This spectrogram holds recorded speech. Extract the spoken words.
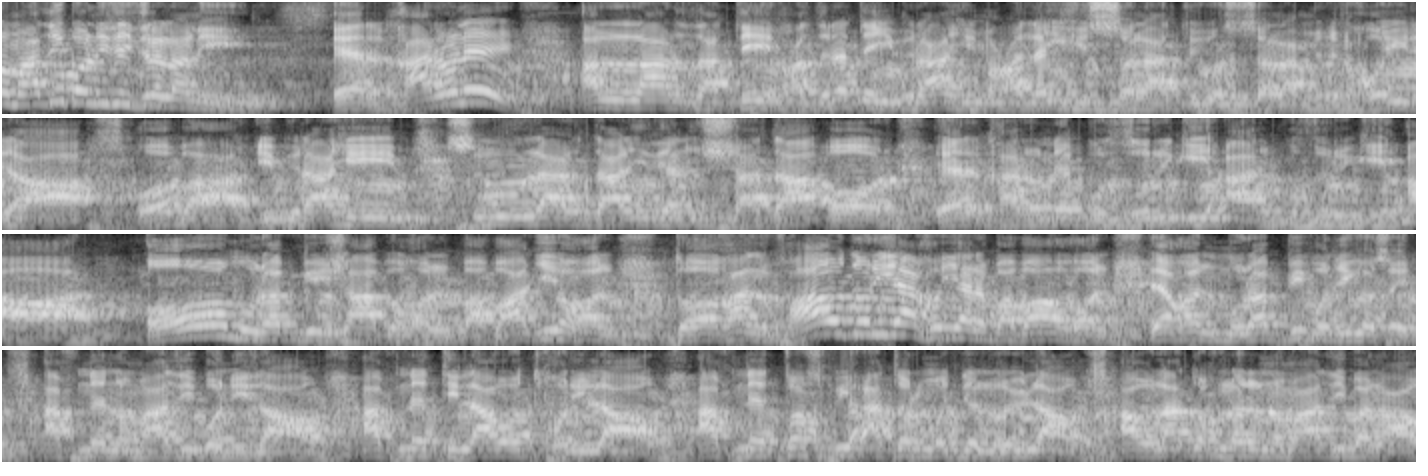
নমাজই বলি দিয়েছিল নানি। এর কারণে আল্লাহর জাতে হজরত ইব্রাহিম আলাইহি সালামের হইরা ও বা ইব্রাহিম সুলার দাড়ি দেন সাদা ওর। এর কারণে বুজুর্গি আর বুজুর্গি আর। ও সাহেব হল, বাবাজি হল ভাও দরিয়া বাবা হল। এখন বনি গেছে, আপনি নমাজি বনি যাও, আপনি তিলাওত করি লাও, আপনি তসবি আতর মধ্যে লই লাও আওলা দখলের নমাজি বানাও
